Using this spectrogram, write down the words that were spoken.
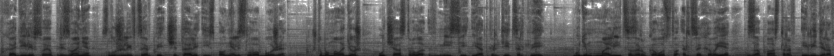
входили в свое призвание, служили в церкви, читали и исполняли Слово Божие – чтобы молодежь участвовала в миссии и открытии церквей. Будем молиться за руководство РЦХВЕ, за пасторов и лидеров,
